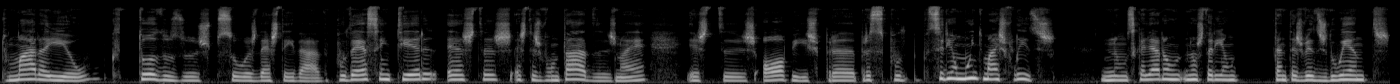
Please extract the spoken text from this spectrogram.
tomara eu que todas as pessoas desta idade pudessem ter estas, estas vontades, não é? Estes hobbies para, para se, seriam muito mais felizes. Não, se calhar não, não estariam tantas vezes doentes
